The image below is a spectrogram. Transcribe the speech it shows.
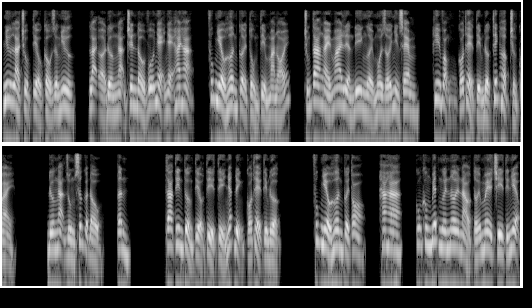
Như là chụp tiểu cầu dường như, lại ở đường ngạn trên đầu vỗ nhẹ nhẹ hai hạ, phúc nhiều hơn cười tủm tỉm mà nói, chúng ta ngày mai liền đi người môi giới nhìn xem, hy vọng có thể tìm được thích hợp trưởng quầy. Đường ngạn dùng sức gật đầu, ân. Ta tin tưởng tiểu tỷ tỷ nhất định có thể tìm được. Phúc nhiều hơn cười to, ha ha, cũng không biết ngươi nơi nào tới mê chi tín nhiệm.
